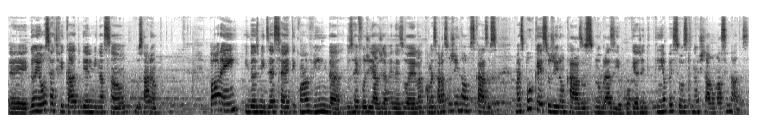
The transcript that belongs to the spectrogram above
é, ganhou o certificado de eliminação do sarampo. Porém, em 2017, com a vinda dos refugiados da Venezuela, começaram a surgir novos casos. Mas por que surgiram casos no Brasil? Porque a gente tinha pessoas que não estavam vacinadas.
